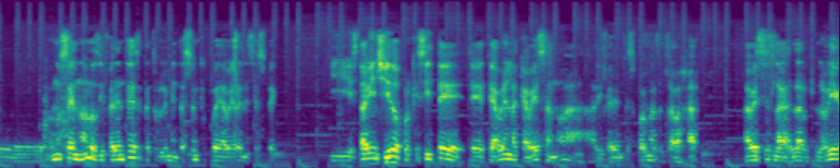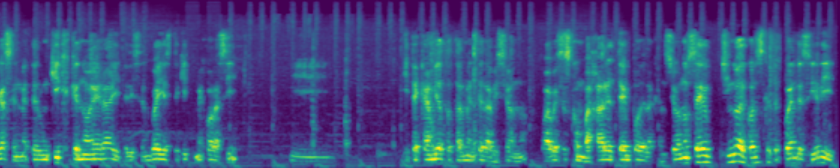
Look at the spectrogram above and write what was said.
o, o no sé, ¿no? Los diferentes retroalimentación que puede haber en ese aspecto. Y está bien chido porque sí te, te, te abren la cabeza, ¿no? A, a diferentes formas de trabajar. A veces la, la, la riegas en meter un kick que no era y te dicen, güey, este kick mejor así. Y, y te cambia totalmente la visión, ¿no? O a veces con bajar el tempo de la canción, no sé, chingo de cosas que te pueden decir y,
